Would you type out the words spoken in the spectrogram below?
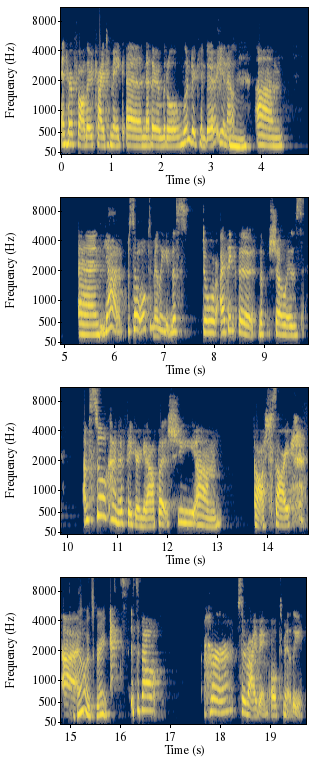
and her father tried to make another little wunderkinder, you know. Mm. Um, and yeah, so ultimately this story, I think the, the show is, I'm still kind of figuring it out, but she, um, gosh, sorry. Uh, no, it's great. It's, it's about her surviving ultimately,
